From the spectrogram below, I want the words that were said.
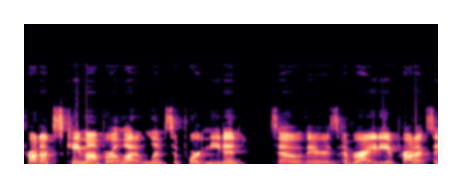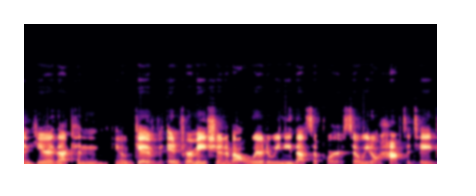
products came up or a lot of lymph support needed. So there's a variety of products in here that can, you know, give information about where do we need that support. So we don't have to take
